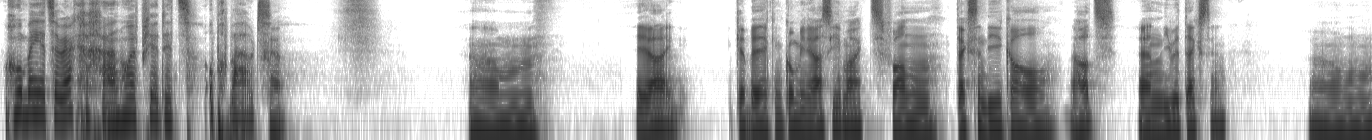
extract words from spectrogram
Hoe ben je te werk gegaan? Hoe heb je dit opgebouwd? Ja. Ehm, ja, ik, ik heb eigenlijk een combinatie gemaakt van teksten die ik al had en nieuwe teksten. Ehm,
